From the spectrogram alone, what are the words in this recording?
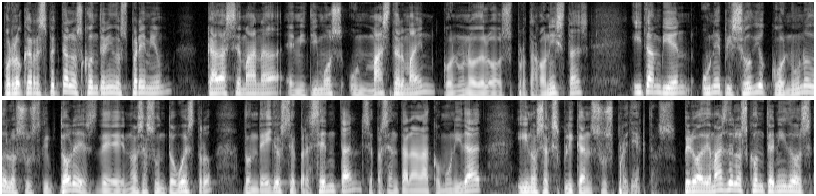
Por lo que respecta a los contenidos premium, cada semana emitimos un mastermind con uno de los protagonistas y también un episodio con uno de los suscriptores de No es Asunto Vuestro, donde ellos se presentan, se presentan a la comunidad y nos explican sus proyectos. Pero además de los contenidos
